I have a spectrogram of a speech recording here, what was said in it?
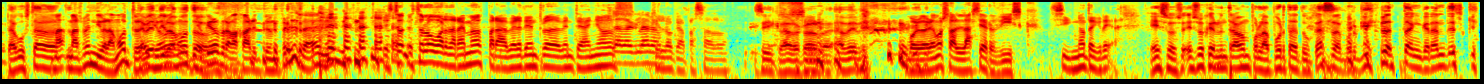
¿Te ha gustado? me has vendido la moto. ¿Te ha ¿eh? vendido Yo- la moto? Yo quiero trabajar en tu empresa. ¿eh? Esto, esto lo guardaremos para ver dentro de 20 años Claro, claro. qué es lo que ha pasado. Sí, claro, claro. A ver. Volveremos al láser disc. Sí, no te creas. Esos, esos que no entraban por la puerta de tu casa porque eran tan grandes que.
